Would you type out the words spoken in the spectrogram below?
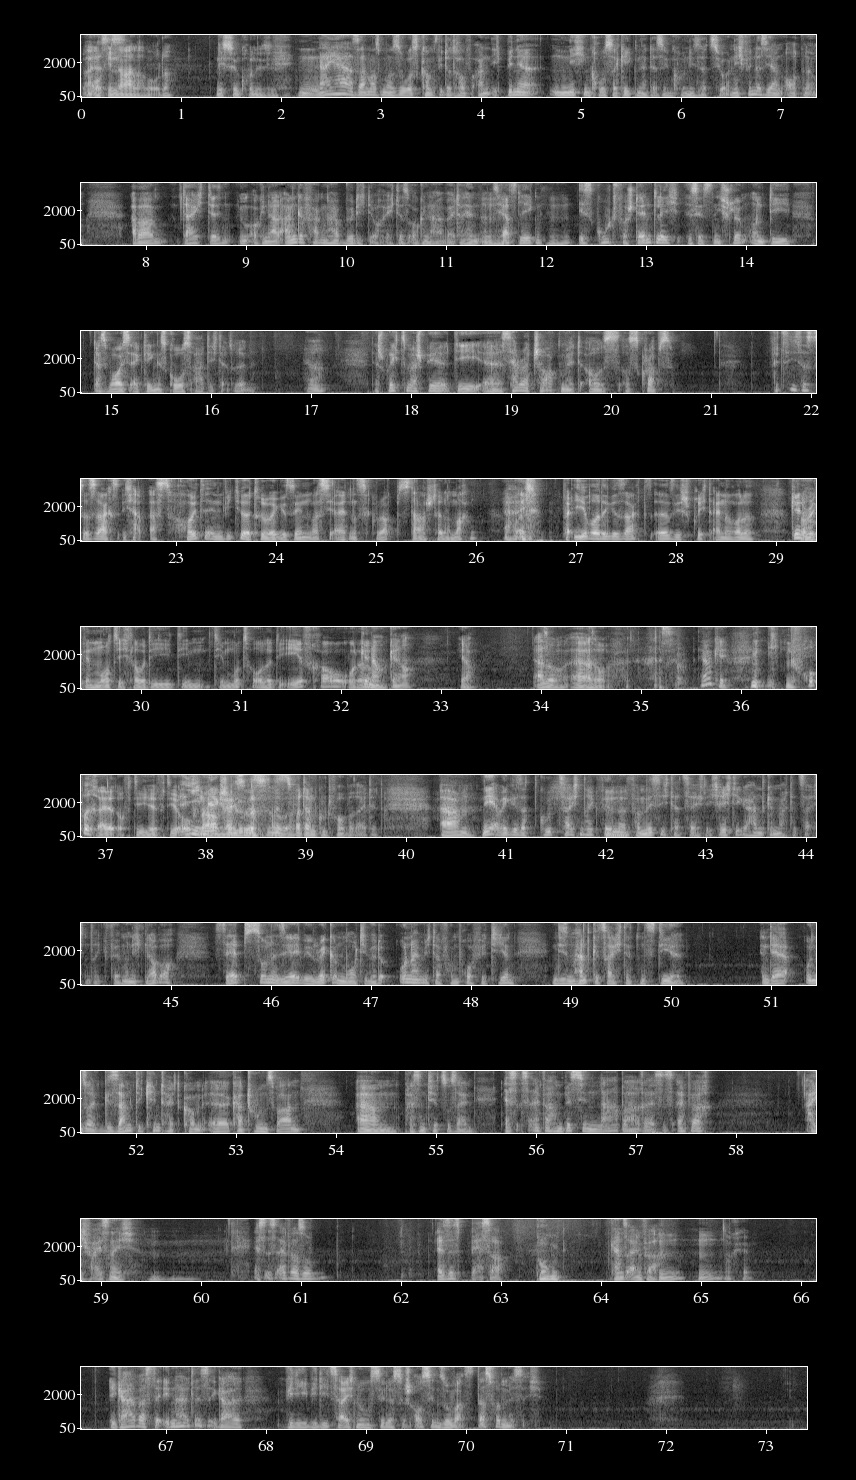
Original aber, oder? Nicht synchronisiert. Naja, sagen wir es mal so, es kommt wieder drauf an. Ich bin ja nicht ein großer Gegner der Synchronisation. Ich finde das ja in Ordnung. Aber da ich den im Original angefangen habe, würde ich dir auch echt das Original weiterhin ans Mhm. Herz legen. Mhm. Ist gut verständlich, ist jetzt nicht schlimm und die, das Voice Acting ist großartig da drin. Ja? Da spricht zum Beispiel die äh, Sarah Chalk mit aus, aus Scrubs. Witzig, dass du das sagst. Ich habe erst heute ein Video darüber gesehen, was die alten Scrubs-Darsteller machen. Echt? bei ihr wurde gesagt, äh, sie spricht eine Rolle Genau. Rick and Morty. Ich glaube, die, die, die Mutter oder die Ehefrau oder. Genau, genau. Ja, Also, äh, also, also ja, okay. ich bin vorbereitet auf die, auf die Ich Aufnahmen. merke schon, du bist, bist verdammt gut vorbereitet. Ähm, nee, aber wie gesagt, gut, Zeichentrickfilme Mhm. vermisse ich tatsächlich. Richtige handgemachte Zeichentrickfilme. Und ich glaube auch, selbst so eine Serie wie Rick und Morty würde unheimlich davon profitieren, in diesem handgezeichneten Stil, in der unsere gesamte Kindheit äh, Cartoons waren, ähm, präsentiert zu sein. Es ist einfach ein bisschen nahbarer. Es ist einfach, ah, ich weiß nicht. Mhm. Es ist einfach so, es ist besser. Punkt. Ganz einfach. Hm, hm, okay. Egal, was der Inhalt ist, egal, wie die, wie die Zeichnungen stilistisch aussehen, sowas, das vermisse ich.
